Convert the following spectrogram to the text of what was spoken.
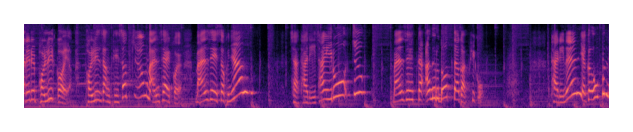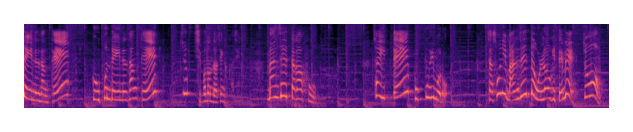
다리를 벌릴 거예요. 벌린 상태에서 쭉 만세할 거예요. 만세해서 그냥 자, 다리 사이로 쭉 만세했다 안으로 넣었다가 피고 다리는 약간 오픈되어 있는 상태 그 오픈되어 있는 상태에 쭉 집어넣는다 생각하세요. 만세했다가 후. 자, 이때 복부 힘으로. 자, 손이 만세했다 올라오기 때문에 좀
